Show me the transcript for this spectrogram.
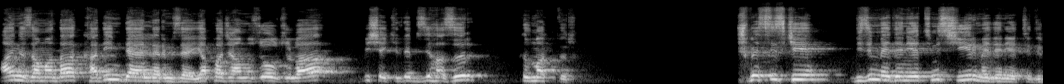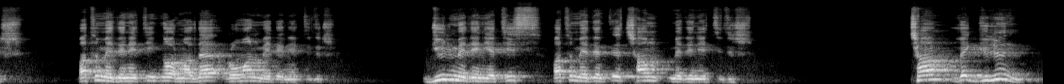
aynı zamanda kadim değerlerimize yapacağımız yolculuğa bir şekilde bizi hazır kılmaktır. Şüphesiz ki bizim medeniyetimiz şiir medeniyetidir. Batı medeniyeti normalde roman medeniyetidir. Gül medeniyetiz, Batı medeniyeti çam medeniyetidir. Çam ve gülün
